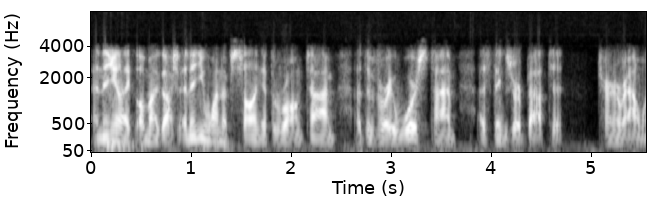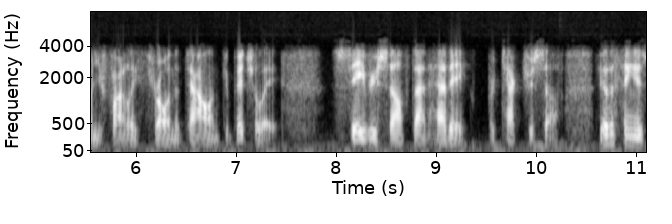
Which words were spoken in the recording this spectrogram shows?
and then you're like, oh my gosh, and then you wind up selling at the wrong time, at the very worst time, as things are about to turn around when you finally throw in the towel and capitulate. Save yourself that headache. Protect yourself. The other thing is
